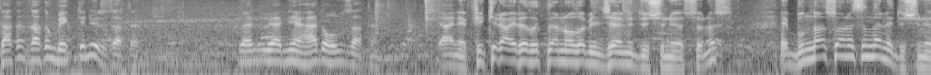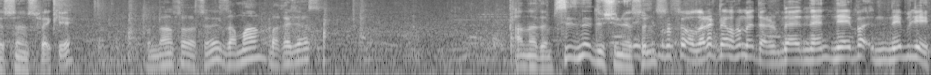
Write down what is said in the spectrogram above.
Zaten zaten bekleniyordu zaten. Ve, ve nihayet oldu zaten. Yani fikir ayrılıklarının olabileceğini düşünüyorsunuz. E bundan sonrasında ne düşünüyorsunuz peki? Bundan sonrasını zaman bakacağız. Anladım. Siz ne düşünüyorsunuz? Masa olarak devam eder. Ben ne, ne, ne bileyim.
